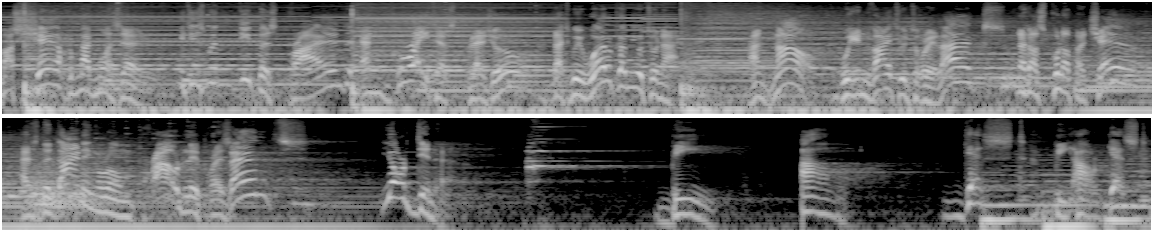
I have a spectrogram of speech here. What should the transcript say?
Ma chère mademoiselle, it is with deepest pride and greatest pleasure that we welcome you tonight. And now, we invite you to relax. Let us pull up a chair as the dining room proudly presents your dinner. Be our guest. Be our guest.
